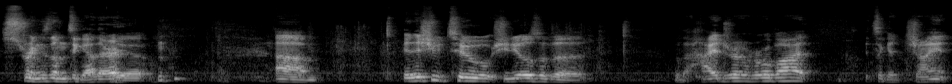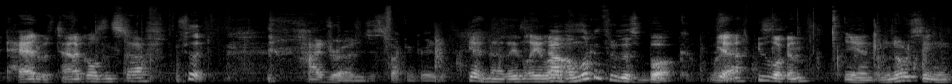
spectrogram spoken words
strings them together. Yeah. Um, in issue two, she deals with the with a Hydra robot. It's like a giant head with tentacles and stuff. I feel like Hydra is just fucking crazy. Yeah, no, they they love. Now. I'm looking through this book. right? yeah, he's looking. And I'm noticing,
